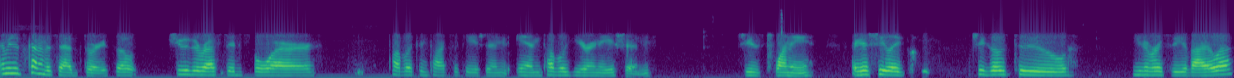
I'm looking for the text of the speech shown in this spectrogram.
I mean, it's kind of a sad story. So she was arrested for public intoxication and public urination. She's 20. I guess she like, she goes to University of Iowa,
